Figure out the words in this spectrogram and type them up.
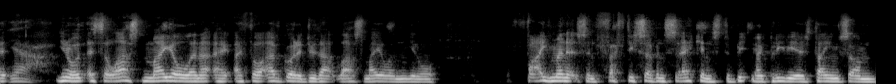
uh, yeah, you know, it's the last mile, and I, I thought I've got to do that last mile, and you know, five minutes and 57 seconds to beat my previous time. So I'm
